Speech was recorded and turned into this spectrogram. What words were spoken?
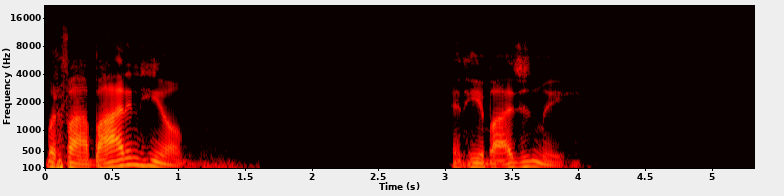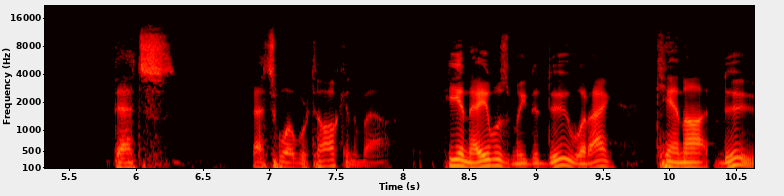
But if I abide in Him and He abides in me, that's, that's what we're talking about. He enables me to do what I cannot do.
